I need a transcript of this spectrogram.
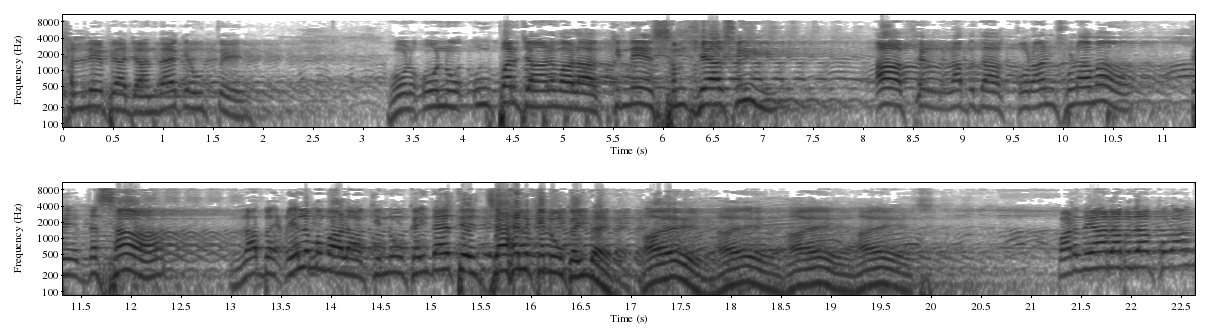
تھلے پیا جاندہ ہے کہ اتے ہوں ان اوپر جان والا کنے سمجھیا سی؟ آ پھر رب دا قرآن سناوا دساں، رب علم والا کنو تے جاہل کنو ہائے ہائے ہائے ہائے۔ پڑھ رب دا قرآن۔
